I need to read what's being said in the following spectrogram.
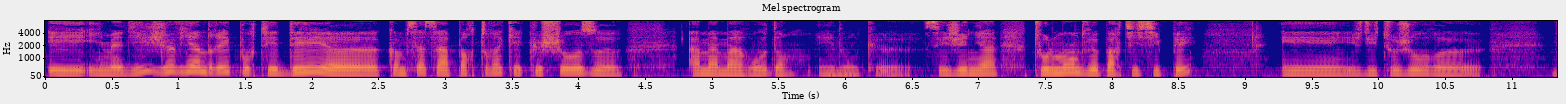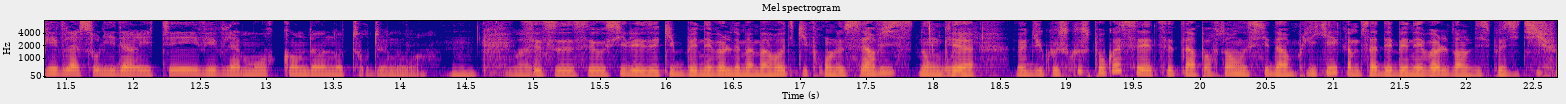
Et il m'a dit, je viendrai pour t'aider, euh, comme ça, ça apportera quelque chose à ma maraude. Et mmh. donc, euh, c'est génial. Tout le monde veut participer. Et je dis toujours, euh, vive la solidarité et vive l'amour qu'on donne autour de nous. Mmh. Voilà. C'est aussi les équipes bénévoles de Mamarode qui feront le service donc oui. euh, du couscous. Pourquoi c'est important aussi d'impliquer comme ça des bénévoles dans le dispositif?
